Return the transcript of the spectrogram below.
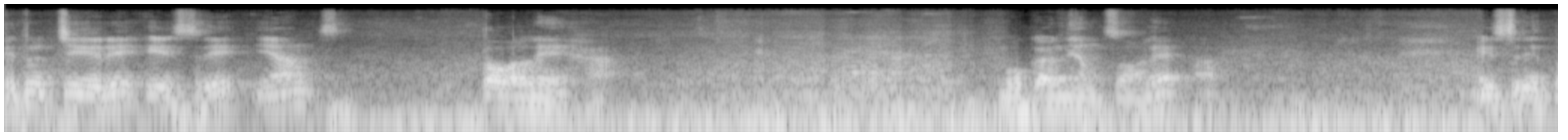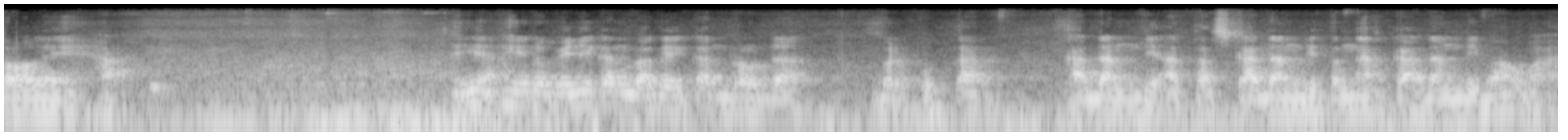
Itu ciri istri yang toleha. Bukan yang soleha. Istri toleha. Iya, hidup ini kan bagaikan roda berputar kadang di atas, kadang di tengah, kadang di bawah.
